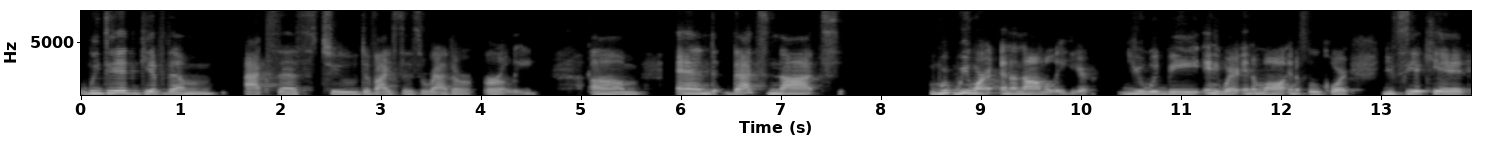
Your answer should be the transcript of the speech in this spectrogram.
we did give them access to devices rather early. Um, and that's not we, we weren't an anomaly here. You would be anywhere in a mall, in a food court, you'd see a kid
